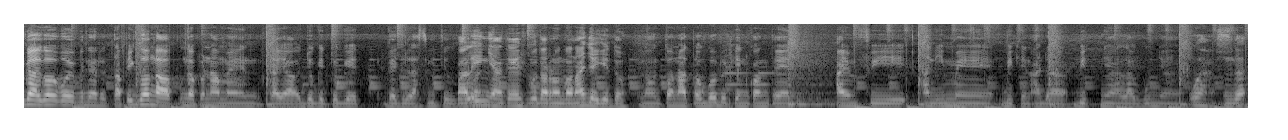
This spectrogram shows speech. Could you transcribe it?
Enggak, gue boy bener. Tapi gue nggak nggak pernah main kayak joget-joget gak jelas gitu. Gua paling ya kayak seputar nonton aja gitu nonton atau gue bikin konten AMV anime, bikin ada beatnya, lagunya. wah enggak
